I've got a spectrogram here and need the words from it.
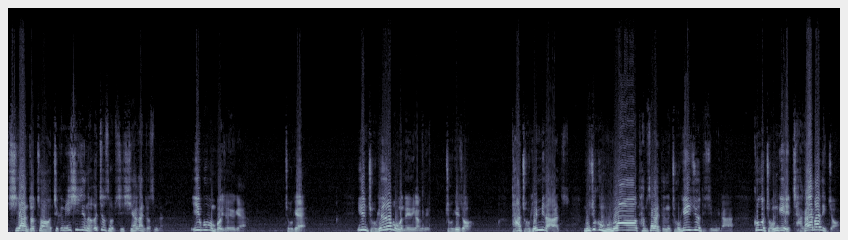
시야 안 좋죠. 지금 이 시즌은 어쩔 수 없이 시야가 안 좋습니다. 이 부분 보이죠? 여기 조개. 이건 조개를 보고 내려갑니다. 조개죠. 다 조개입니다. 무조건 문어 탐색할 때는 조개 위주로 드십니다. 그거 좋은 게 자갈밭 있죠.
